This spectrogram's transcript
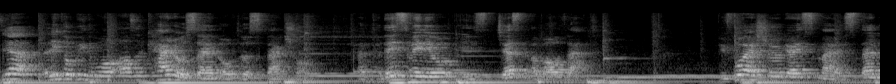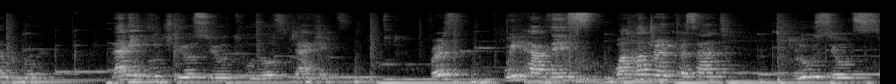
they are a little bit more on the casual side of the spectrum. And today's video is just about that. Before I show you guys my style lookbook, let me introduce you to those jackets. First, we have this 100% blue suits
